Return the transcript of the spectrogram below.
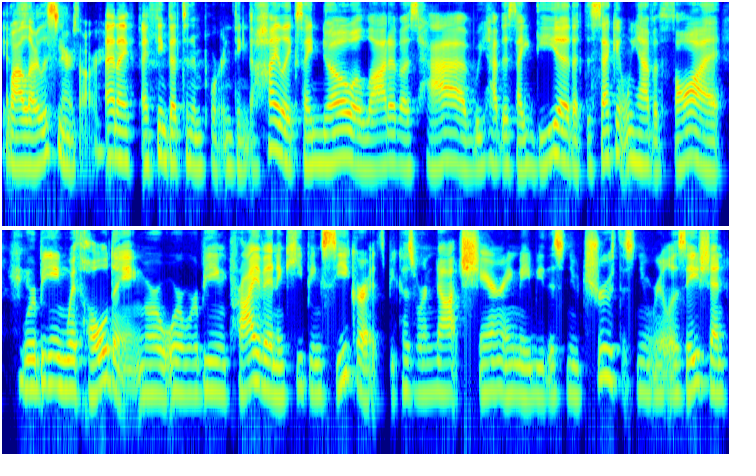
Yes. while our listeners are. And I, I think that's an important thing to highlight because I know a lot of us have, we have this idea that the second we have a thought, we're being withholding or, or we're being private and keeping secrets because we're not sharing maybe this new truth, this new realization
